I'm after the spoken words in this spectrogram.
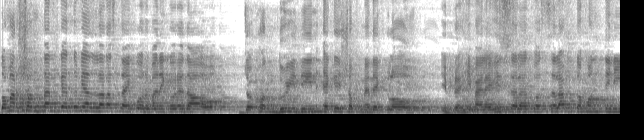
তোমার সন্তানকে তুমি আল্লাহ রাস্তায় কোরবানি করে দাও। যখন দুই দিন একই স্বপ্নে দেখল, ইব্রাহিম আলাইসালাম তখন তিনি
